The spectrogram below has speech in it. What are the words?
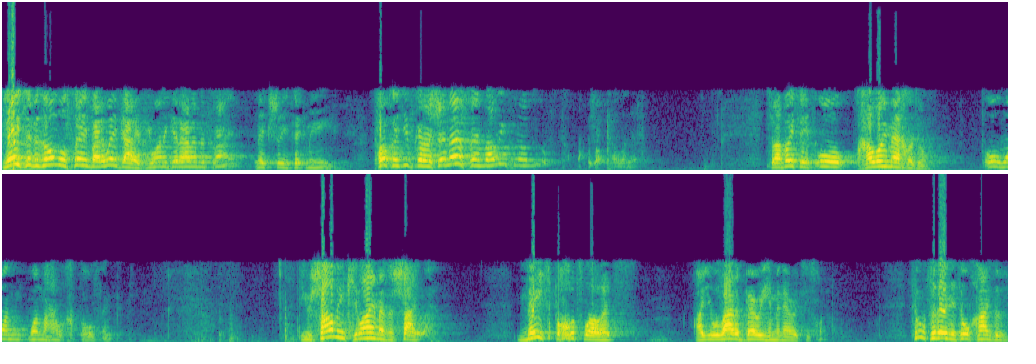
Yosef is almost saying, by the way, guys, you want to get out of Mitzrayim? Make sure you take me. So I say it's all chaloy mechadu. All one, one mahalach, the whole thing. The Yerushalmi in Kilayim has a shaila. Meis b'chutz are you allowed to bury him in Eretz Yisrael? Till today, there's all kinds of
